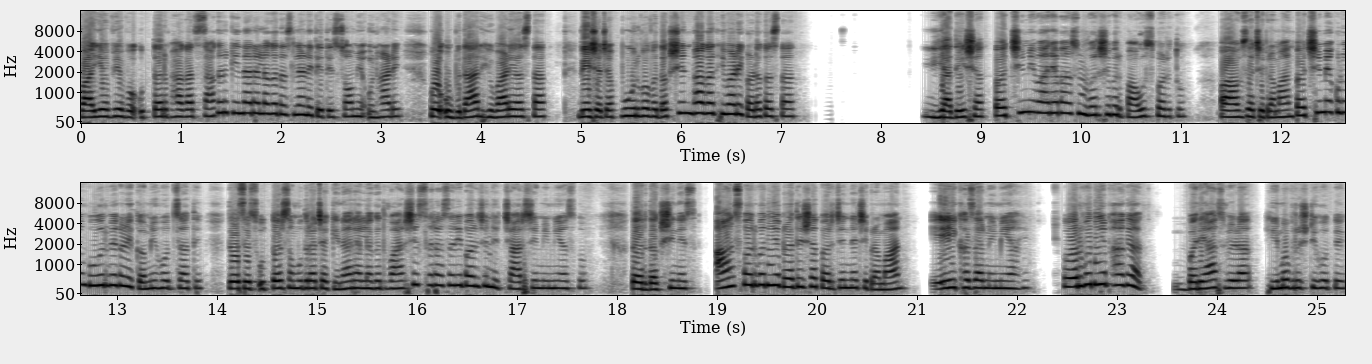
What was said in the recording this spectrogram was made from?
वायव्य व उत्तर भागात सागर किनाऱ्यालगत असल्याने तेथे सौम्य उन्हाळे व उबदार हिवाळे असतात. देशाच्या पूर्व व दक्षिण भागात हिवाळे कडक असतात. या देशात पश्चिमी वाऱ्यापासून वर्षभर पाऊस पडतो. पावसाचे प्रमाण पश्चिमेकडून पूर्वेकडे कमी होत जाते. तसेच उत्तर समुद्राच्या किनाऱ्यालगत वार्षिक सरासरी पर्जन्य चारशे मिमी असतो. तर दक्षिणेस आज पर्वतीय प्रदेशात पर्जन्याचे प्रमाण एक हजार मिमी आहे. पर्वतीय भागात बऱ्याच वेळा हिमवृष्टी होते.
